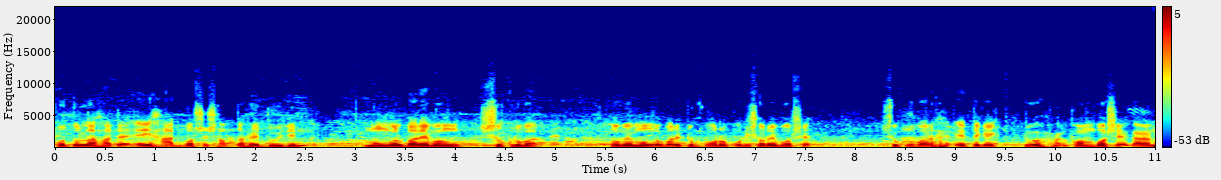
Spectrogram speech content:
ফতুল্লা হাটে। এই হাট বসে সপ্তাহে দুই দিন, মঙ্গলবার এবং শুক্রবার। তবে মঙ্গলবার একটু বড় পরিসরে বসে। শুক্রবার এর থেকে একটু কম বসে, কারণ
